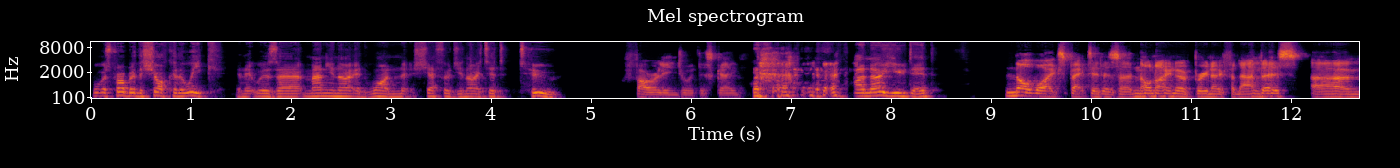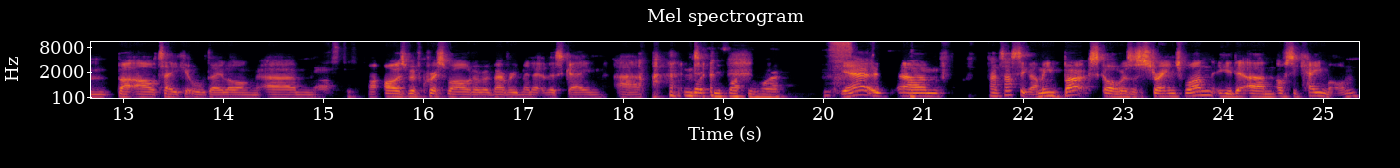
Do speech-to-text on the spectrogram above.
what was probably the shock of the week, and it was uh, Man United one, Sheffield United two. Thoroughly enjoyed this game. I know you did not what I expected as a non-owner of Bruno Fernandes, um, but I'll take it all day long. Um, I was with Chris Wilder with every minute of this game. And, you fucking were. yeah, um, fantastic. I mean, Burke's goal was a strange one. He um, obviously came on,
